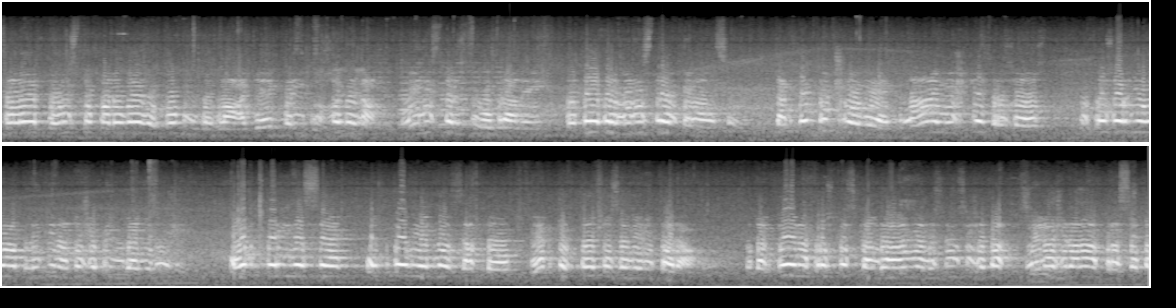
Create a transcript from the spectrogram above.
celé polistopadové období ve vládě, který působil na ministerstvu obrany, poté byl ministrem financí, tak tento člověk má ještě drzost upozorňovat lidi na to, že prý údajně dluží. On, který nese odpovědnost za to, jak to v této zemi vypadá. No tak to je naprosto skandální a myslím si, že ta nenažraná prasata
